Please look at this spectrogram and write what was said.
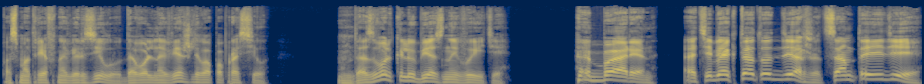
Посмотрев на Верзилу, довольно вежливо попросил. «Дозволь-ка, любезный, выйти». «Барин, а тебя кто тут держит? Сам ты иди.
